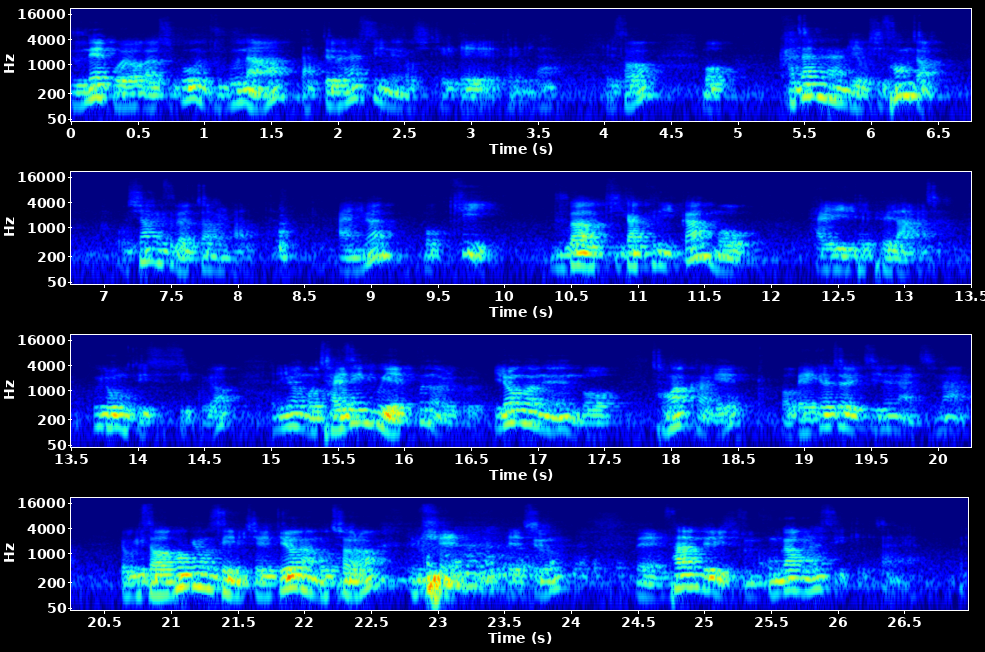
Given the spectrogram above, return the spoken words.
눈에 보여가지고 누구나 납득을 할 수 있는 것이 되게 됩니다. 그래서 뭐 가장 흔한 게 역시 성적, 뭐 시험에서 몇 점을 받았다, 아니면 뭐 키, 누가 키가 크니까 뭐 달리 대표에 나가자, 뭐 이런 것도 있을 수 있고요. 아니면 뭐 잘생기고 예쁜 얼굴 이런 거는 뭐 정확하게 뭐 매겨져 있지는 않지만 여기서 허경 선생님이 제일 뛰어난 것처럼 이렇게 대충 네, 사람들이 좀 공감을 할 수 있게 되잖아요. 네.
